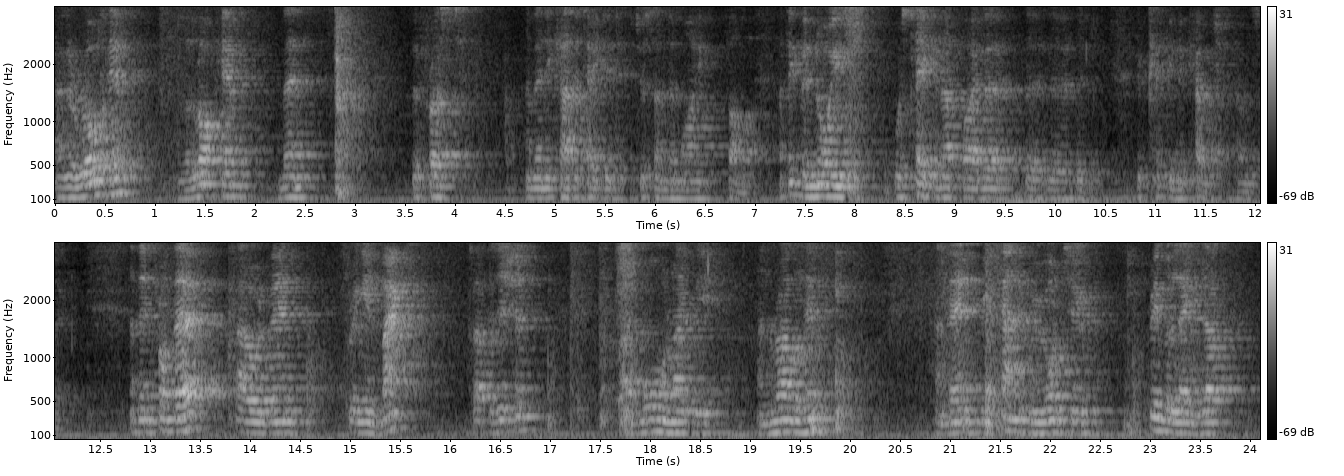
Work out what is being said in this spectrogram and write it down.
I'm going to roll him, I'm going to lock him, then the thrust and then he cavitated just under my thumb. I think the noise was taken up by the, the, the, the, the click in the couch, I would say. And then from there, I would then bring him back to that position. I'd more likely unravel him. And then we can, if we want to, bring the legs up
